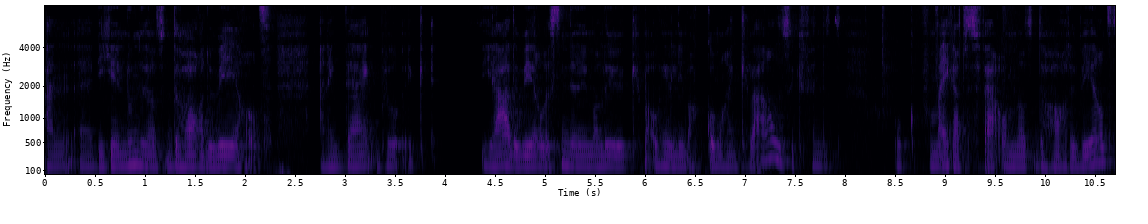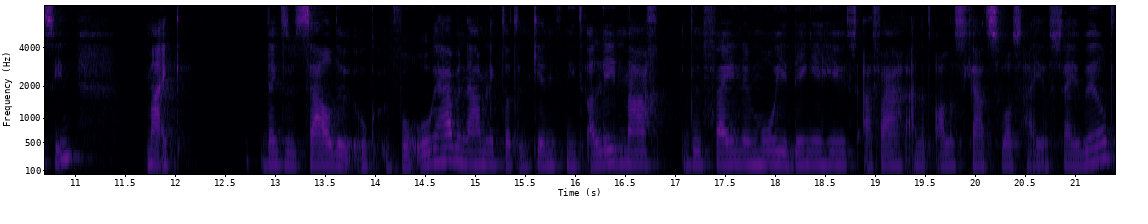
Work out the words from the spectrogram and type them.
en uh, diegene noemde dat de harde wereld. En ik denk, ik, ja, de wereld is niet alleen maar leuk, maar ook niet alleen maar kommer en kwaal. Dus ik vind het ook, voor mij gaat het ver om dat de harde wereld te zien. Maar ik denk dat we hetzelfde ook voor ogen hebben, namelijk dat een kind niet alleen maar de fijne, mooie dingen heeft ervaren en dat alles gaat zoals hij of zij wilt.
